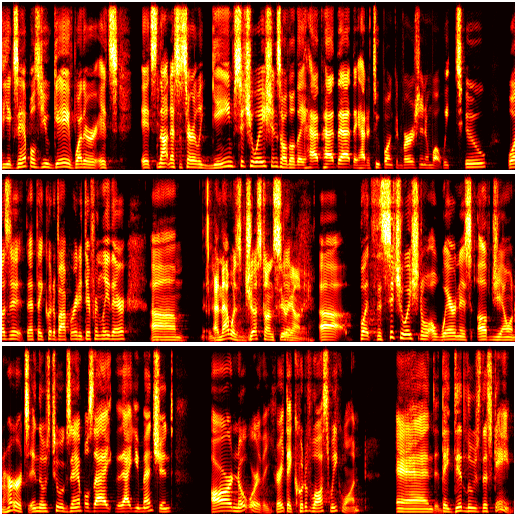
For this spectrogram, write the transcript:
the examples you gave, whether it's it's not necessarily game situations, although they have had that. They had a two point conversion in what week two was it that they could have operated differently there. Um, And that was just on Sirianni. uh, but the situational awareness of Jalen Hurts in those two examples that that you mentioned are noteworthy, right? They could have lost week one, and they did lose this game,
